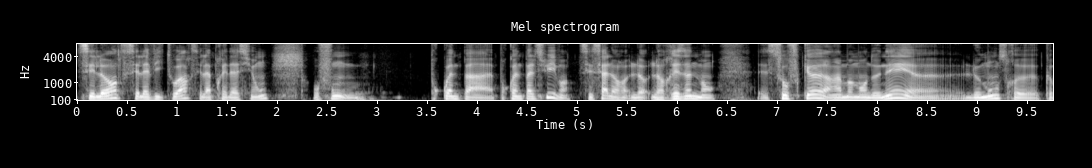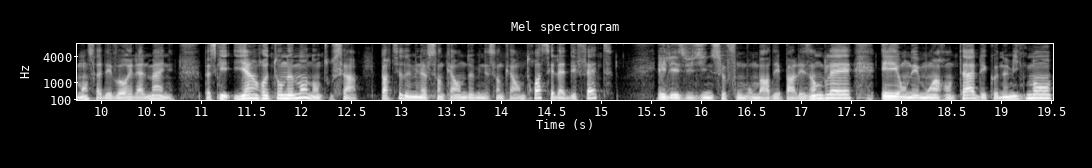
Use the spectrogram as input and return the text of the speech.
c'est l'ordre, c'est la victoire, c'est la prédation. Au fond, pourquoi ne pas, pourquoi ne pas le suivre? C'est ça leur, leur, raisonnement. Sauf qu'à un moment donné, euh, le monstre commence à dévorer l'Allemagne. Parce qu'il y a un retournement dans tout ça. À partir de 1942-1943, c'est la défaite. Et les usines se font bombarder par les Anglais, et on est moins rentable économiquement,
